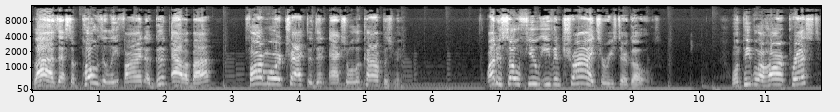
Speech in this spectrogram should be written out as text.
Lives that supposedly find a good alibi far more attractive than actual accomplishment. Why do so few even try to reach their goals? When people are hard pressed,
